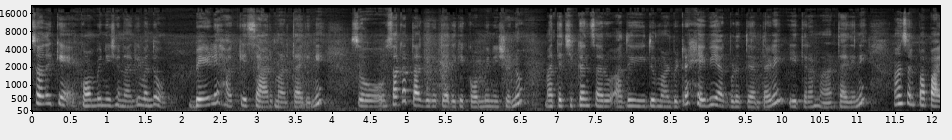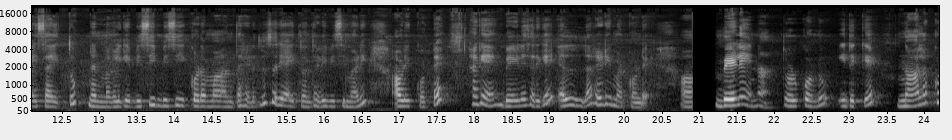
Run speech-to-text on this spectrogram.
ಸೊ ಅದಕ್ಕೆ ಕಾಂಬಿನೇಷನ್ ಆಗಿ ಒಂದು ಬೇಳೆ ಹಾಕಿ ಸಾರು ಮಾಡ್ತಾಯಿದ್ದೀನಿ ಸೊ ಸಖತ್ತಾಗಿರುತ್ತೆ ಅದಕ್ಕೆ ಕಾಂಬಿನೇಷನು ಮತ್ತು ಚಿಕನ್ ಸಾರು ಅದು ಇದು ಮಾಡಿಬಿಟ್ರೆ ಹೆವಿ ಆಗಿಬಿಡುತ್ತೆ ಅಂತೇಳಿ ಈ ಥರ ಮಾಡ್ತಾಯಿದ್ದೀನಿ ಒಂದು ಸ್ವಲ್ಪ ಪಾಯಸ ಇತ್ತು. ನನ್ನ ಮಗಳಿಗೆ ಬಿಸಿ ಬಿಸಿ ಕೊಡಮ್ಮ ಅಂತ ಹೇಳಿದ್ಲು. ಸರಿ ಆಯಿತು ಅಂತ ಹೇಳಿ ಬಿಸಿ ಮಾಡಿ ಅವಳಿಗೆ ಕೊಟ್ಟೆ. ಹಾಗೆ ಬೇಳೆ ಸರಿಗೆ ಎಲ್ಲ ರೆಡಿ ಮಾಡಿಕೊಂಡೆ. ಬೇಳೆಯನ್ನು ತೊಳ್ಕೊಂಡು ಇದಕ್ಕೆ ನಾಲ್ಕು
